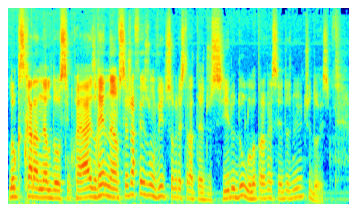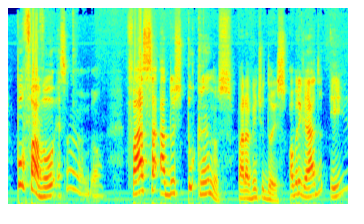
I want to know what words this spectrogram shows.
Lucas Caranello deu cinco reais. Renan, você já fez um vídeo sobre a estratégia do Ciro do Lula para vencer em 2022. Por favor, essa, bom, faça a dos tucanos para 22. Obrigado e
